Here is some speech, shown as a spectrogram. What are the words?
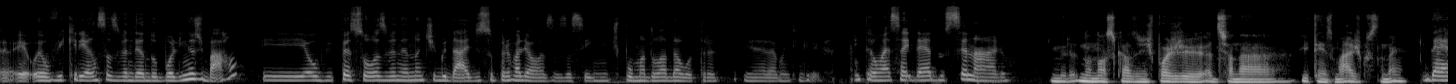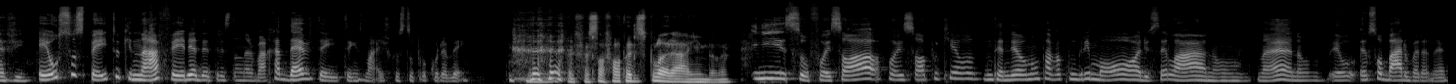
Eh, eu, eu vi crianças vendendo bolinhos de barro e eu vi pessoas vendendo antiguidades super valiosas, assim, tipo uma do lado da outra. E era muito incrível. Então, essa ideia do cenário. No nosso caso, a gente pode adicionar itens mágicos também? Deve. Eu suspeito que na feira de Tristan Narvaja deve ter itens mágicos, tu procura bem. Uhum. Foi só falta de explorar ainda, né? Isso, foi só, foi só porque eu, entendeu? Eu não tava com grimório, sei lá, não, né? Não, eu, eu sou bárbara, né?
